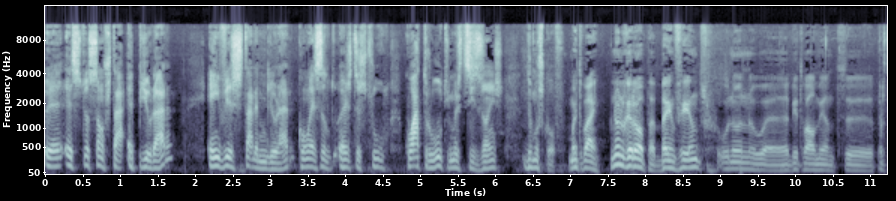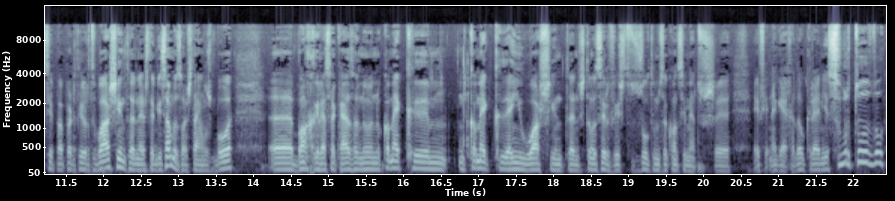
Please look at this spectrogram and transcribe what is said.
eh, a situação está a piorar em vez de estar a melhorar com estas quatro últimas decisões de Moscou. Muito bem. Nuno Garopa, bem-vindo. O Nuno eh, habitualmente eh, participa a partir de Washington nesta emissão, mas hoje está em Lisboa. Eh, bom regresso a casa, Nuno. Como é, que, como é que em Washington estão a ser vistos os últimos acontecimentos, enfim, na guerra da Ucrânia? Sobretudo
